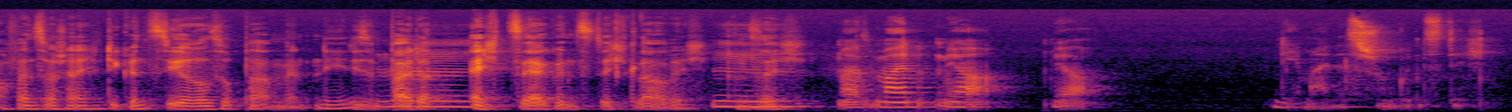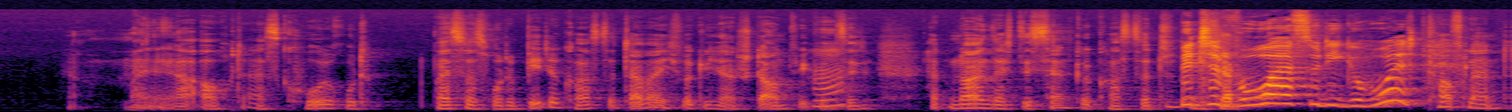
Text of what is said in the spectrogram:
Auch wenn es wahrscheinlich die günstigere Suppe am Ende. Nee, die sind beide Mm. echt sehr günstig, glaube ich, an Mm, sich. Also mein, ja, ja. Nee, meine ist schon günstig. Meine ja auch, da ist Kohl, rote, weißt du, was rote Beete kostet? Da war ich wirklich erstaunt, wie günstig. Hat 69 Cent gekostet. Bitte, wo hast du die geholt? Kaufland.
